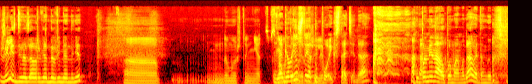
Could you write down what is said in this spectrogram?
Жили с динозаврами одновременно, нет? А, Думаю, что нет. Я говорил, что я тупой, кстати, да? Упоминал, по-моему, да, в этом выпуске?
